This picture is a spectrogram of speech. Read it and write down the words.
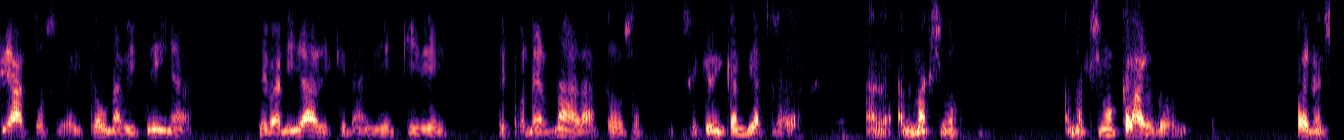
y toda una vitrina de vanidades que nadie quiere poner nada, todos se creen candidatos al máximo al máximo cargo. Bueno, es,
